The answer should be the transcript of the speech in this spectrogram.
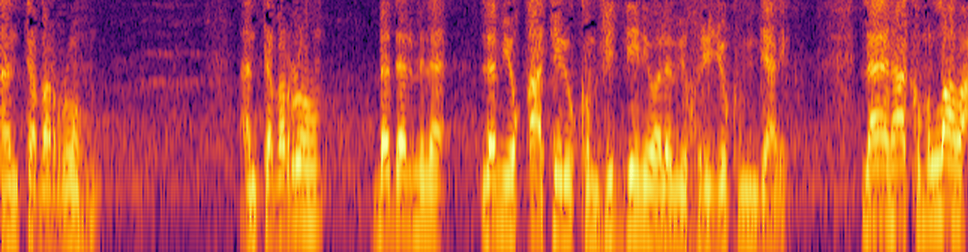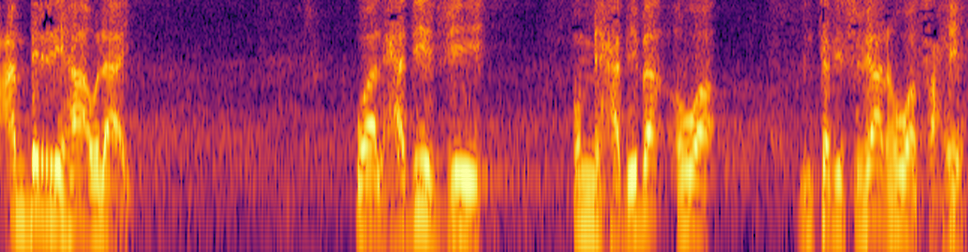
أن تبروهم. أن تبروهم بدل من لم يقاتلوكم في الدين ولم يخرجوكم من دياركم. لا ينهاكم الله عن بر هؤلاء. والحديث في أم حبيبة هو بنت أبي سفيان هو صحيح.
